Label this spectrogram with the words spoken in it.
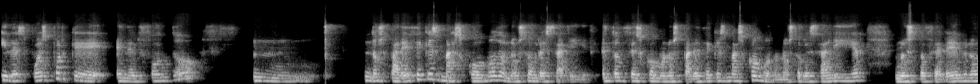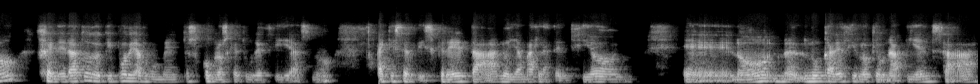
Y después porque en el fondo mmm, nos parece que es más cómodo no sobresalir. Entonces, como nos parece que es más cómodo no sobresalir, nuestro cerebro genera todo tipo de argumentos, como los que tú decías, ¿no? Hay que ser discreta, no llamar la atención, eh, ¿no? nunca decir lo que una piensa,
